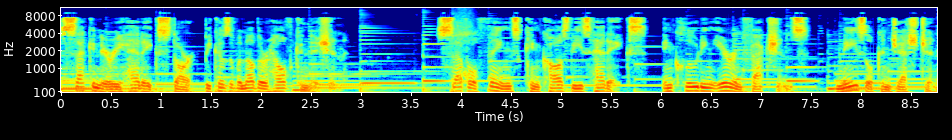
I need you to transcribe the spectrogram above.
Secondary headaches start because of another health condition. Several things can cause these headaches, including ear infections, nasal congestion,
